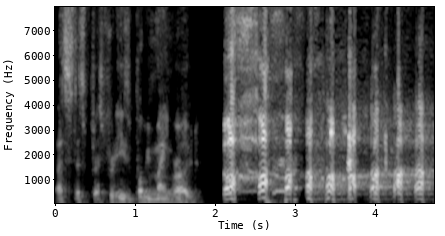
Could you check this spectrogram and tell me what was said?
that's, that's that's pretty easy. Probably Maine Road.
